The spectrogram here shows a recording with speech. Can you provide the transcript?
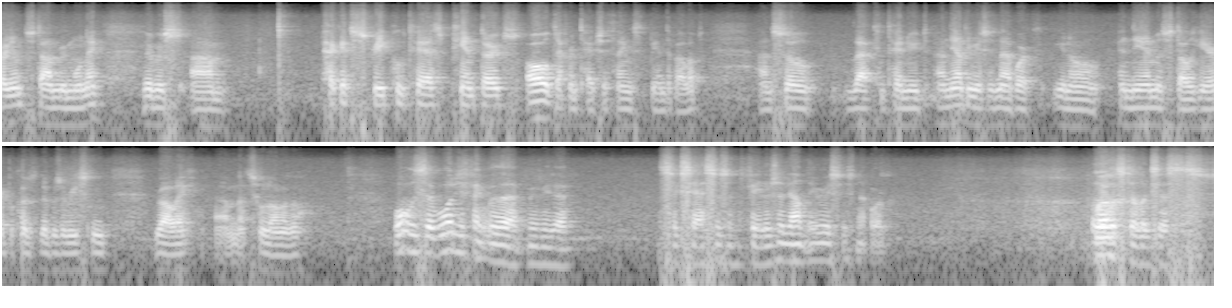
Brilliant. Stan Ramone. There was um, pickets, street protests, paint outs, all different types of things being developed. And so that continued. And the Anti-Racism Network, you know, in the name is still here because there was a recent rally um, not so long ago. What was the, what do you think were the, maybe the successes and failures of the anti-racist network? Although Well- it still exists.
